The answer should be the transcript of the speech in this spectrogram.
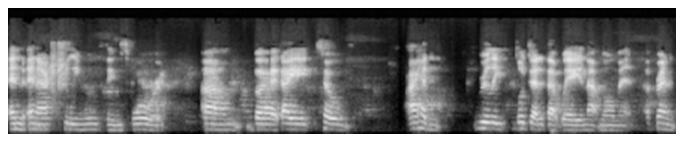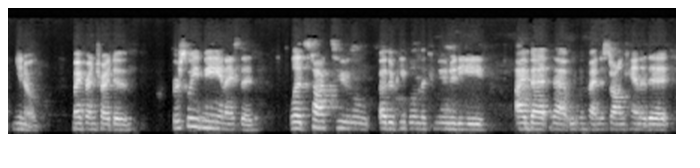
and and actually move things forward. Um, but i so i hadn't really looked at it that way in that moment. A friend you know my friend tried to persuade me, and I said, let's talk to other people in the community. I bet that we can find a strong candidate.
